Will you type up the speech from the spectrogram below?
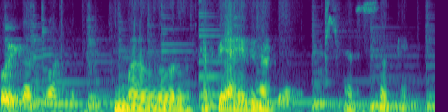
होईल असं वाटलं. बरोबर बरोबर. हॅपी आहे तुम्ही ओके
